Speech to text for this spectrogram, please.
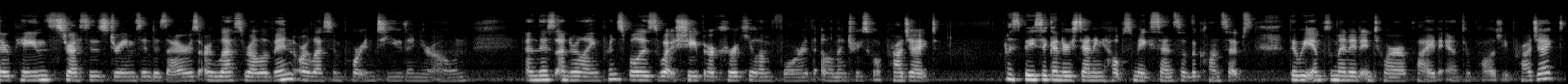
their pains, stresses, dreams, and desires are less relevant or less important to you than your own. And this underlying principle is what shaped our curriculum for the elementary school project. This basic understanding helps make sense of the concepts that we implemented into our applied anthropology project.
